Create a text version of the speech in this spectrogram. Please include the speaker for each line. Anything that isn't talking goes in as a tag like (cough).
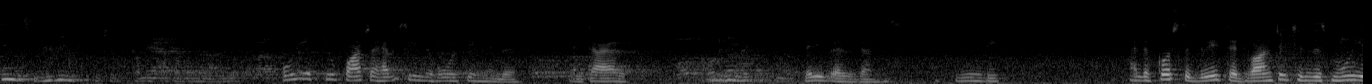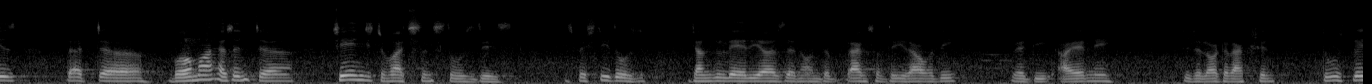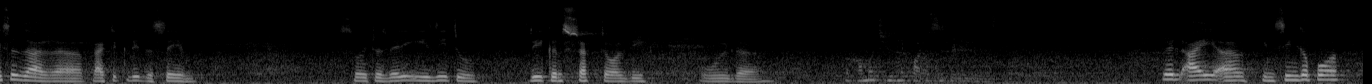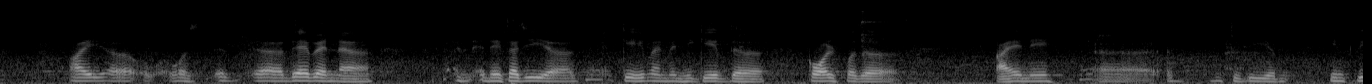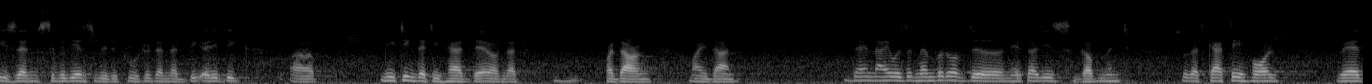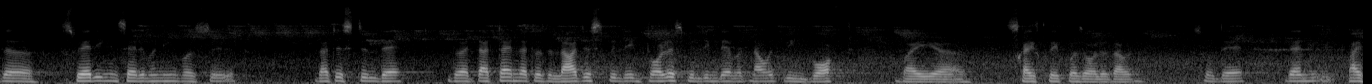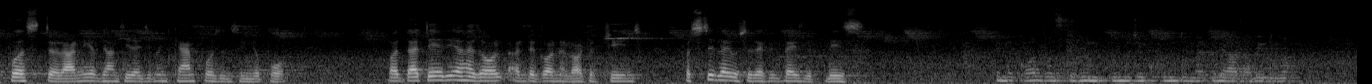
Speaker 1: seen this movie which is coming out of our
Speaker 2: Only a few parts. I haven't seen the whole thing in the entire.
Speaker 1: How did you like movie?
Speaker 2: Very well done. It's exceedingly. And of course, the great advantage in this movie is that uh, Burma hasn't uh, changed much since those days, especially those jungle areas and on the banks of the Irrawaddy, where the INA did a lot of action. Those places are uh, practically the same. So it was very easy to reconstruct all the old. Uh,
Speaker 1: So how much you have participated in this project?
Speaker 2: Well, I uh, in Singapore, I uh, was uh, uh, there when uh, Netaji uh, came and when he gave the call for the INA uh, to be um, increased and civilians to be recruited, and that big, very big uh, meeting that he had there on that Padang Maidan. Then I was a member of the Netaji's government, so that Cathay Hall, where the swearing in ceremony was, uh, that is still there. Though at that time that was the largest building, tallest building there, but now it's being dwarfed by uh, skyscrapers all around. So there, then my first uh, Rani of Jhansi Regiment camp was in Singapore. But that area has all undergone a lot of change. But still, I was to recognize the place.
Speaker 1: When the call was given, तुम मुझे खून दो मैं तुम्हें आज़ादी दूँगा.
